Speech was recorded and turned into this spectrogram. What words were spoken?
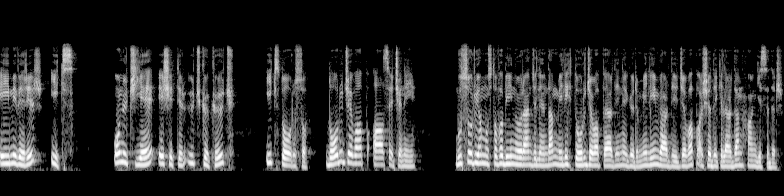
eğimi verir x. 13y eşittir 3 kök 3 x doğrusu. Doğru cevap A seçeneği. Bu soruya Mustafa Bey'in öğrencilerinden Melih doğru cevap verdiğine göre Melih'in verdiği cevap aşağıdakilerden hangisidir?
